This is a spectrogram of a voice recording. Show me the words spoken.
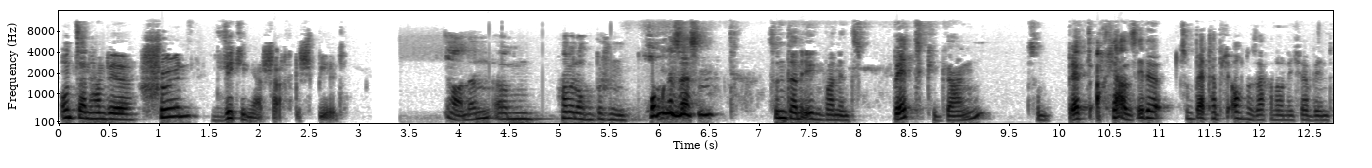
Und dann haben wir schön Wikingerschach gespielt. Ja, und dann ähm, haben wir noch ein bisschen rumgesessen, sind dann irgendwann ins Bett gegangen. Zum Bett, ach ja, seht ihr, zum Bett habe ich auch eine Sache noch nicht erwähnt.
